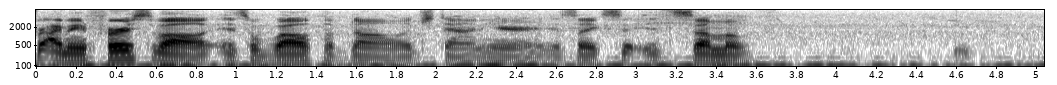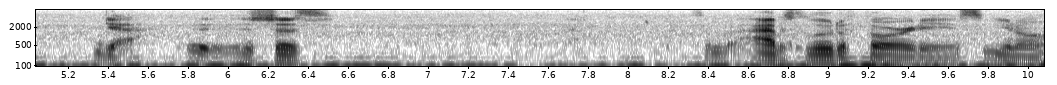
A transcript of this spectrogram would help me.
I mean, first of all, it's a wealth of knowledge down here. It's like it's some of, yeah, it's just some absolute authorities. You know,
